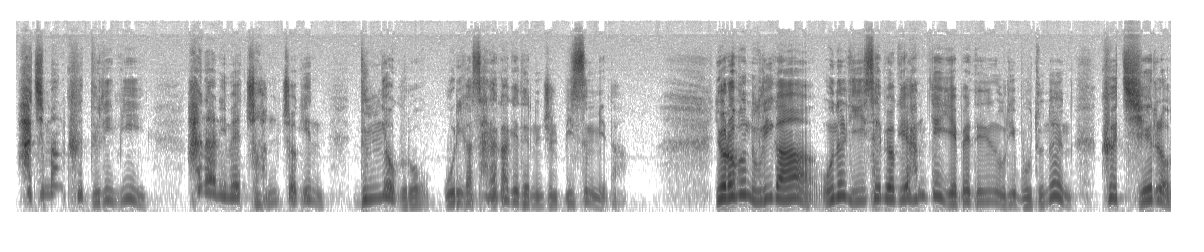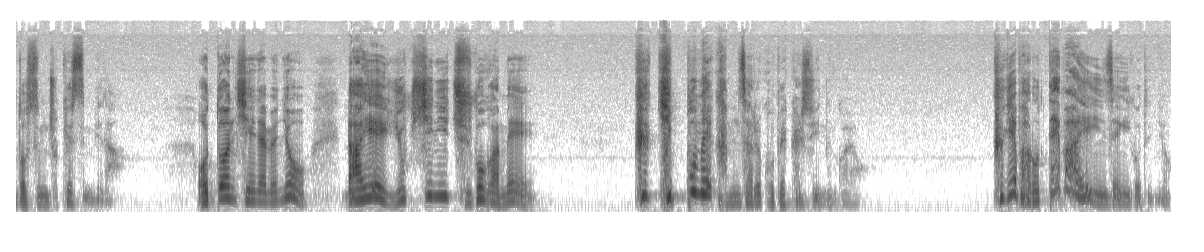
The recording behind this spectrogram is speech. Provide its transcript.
하지만 그 느림이 하나님의 전적인 능력으로 우리가 살아가게 되는 줄 믿습니다. 여러분 우리가 오늘 이 새벽에 함께 예배드리는 우리 모두는 그 지혜를 얻었으면 좋겠습니다. 어떤 지혜냐면요. 나의 육신이 죽어감에 그 기쁨의 감사를 고백할 수 있는 거예요. 그게 바로 때바의 인생이거든요.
